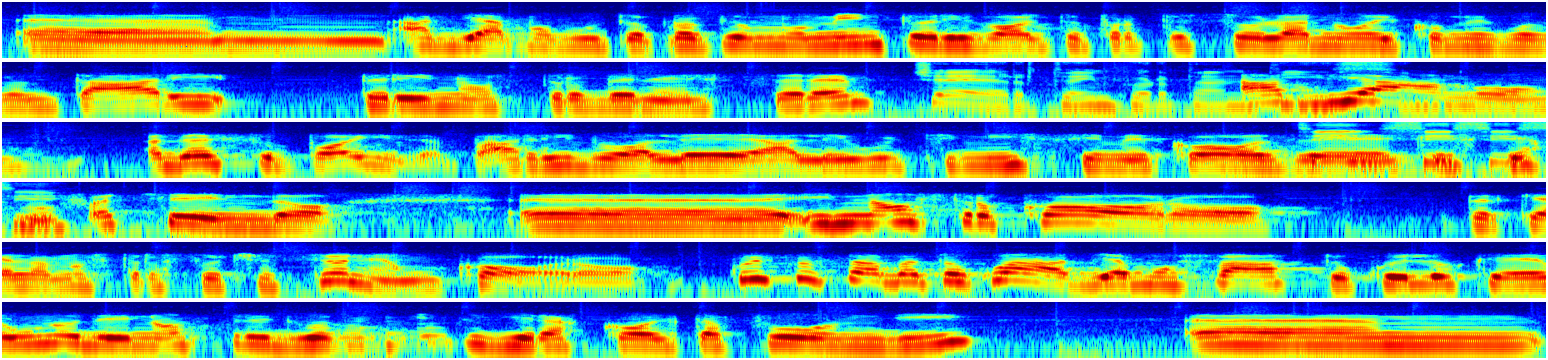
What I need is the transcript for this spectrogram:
ehm, abbiamo avuto proprio un momento rivolto proprio solo a noi come volontari per il nostro benessere. Certo, è importantissimo. Abbiamo, adesso poi arrivo alle, alle ultimissime cose sì, che sì, stiamo sì, facendo, eh, il nostro coro perché la nostra associazione è un coro. Questo sabato qua abbiamo fatto quello che è uno dei nostri due momenti di raccolta fondi, ehm,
